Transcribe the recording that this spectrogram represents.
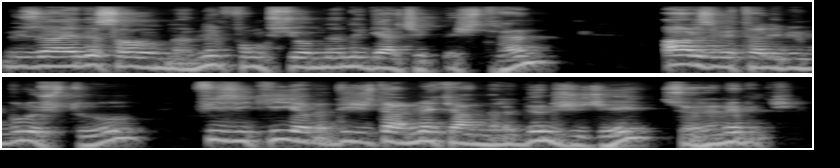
müzayede salonlarının fonksiyonlarını gerçekleştiren arz ve talebin buluştuğu fiziki ya da dijital mekanlara dönüşeceği söylenebilir.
